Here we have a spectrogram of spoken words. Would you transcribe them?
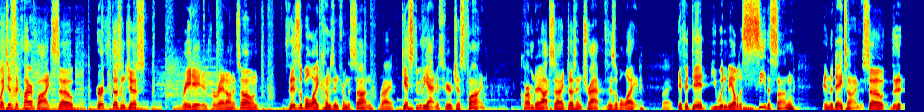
Wait, just to clarify, so Earth doesn't just radiate infrared on its own. Visible light comes in from the sun, Right. gets through the atmosphere just fine. Carbon dioxide doesn't trap visible light. Right. If it did, you wouldn't be able to see the sun in the daytime. So the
